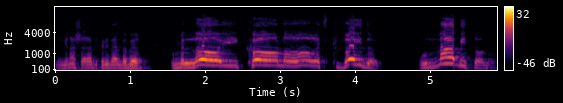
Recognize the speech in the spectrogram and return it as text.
מגינה שהרבי תמיד היה מדבר, ומלואי כל האורץ כבודוי, ומה ביטו לו,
